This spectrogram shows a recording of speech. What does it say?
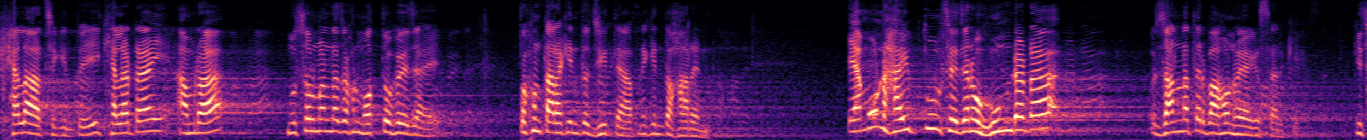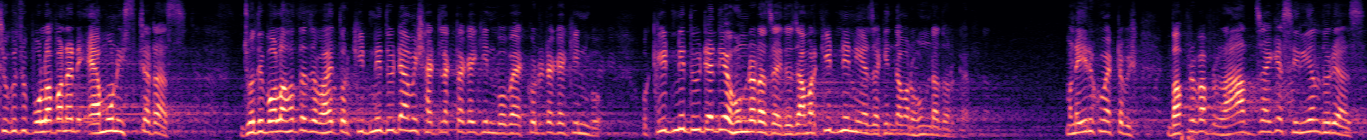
খেলা আছে কিন্তু, এই খেলাটাই আমরা মুসলমানরা যখন মত্ত হয়ে যায়, তখন তারা কিন্তু জিতে, আপনি কিন্তু হারেন। এমন হাইপ তুলছে যেন হুন্ডাটা জান্নাতের বাহন হয়ে গেছে আর কি। কিছু কিছু পোলাপানের এমন স্ট্যাটাস যদি বলা হতো যে, ভাই, তোর কিডনি দুইটা আমি ষাট লাখ টাকায় কিনবো বা এক কোটি টাকায় কিনবো। ও কিডনি দুইটা দিয়ে হুন্ডাটা চাইতো যে, আমার কিডনি নিয়ে যায় কিন্তু আমার হুন্ডা দরকার। মানে এরকম একটা বিষয়। বাপরে বাপ, রাত জায়গায় সিরিয়াল ধরে আছে।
